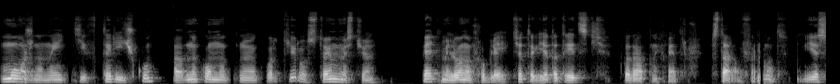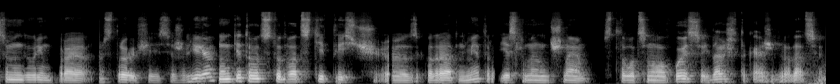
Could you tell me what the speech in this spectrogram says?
можно найти вторичку, однокомнатную квартиру стоимостью 5 миллионов рублей. Это где-то 30 квадратных метров старого формата. Если мы говорим про строящееся жилье, ну где-то вот 120 тысяч э, за квадратный метр, если мы начинаем с того ценового пояса и дальше такая же градация.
